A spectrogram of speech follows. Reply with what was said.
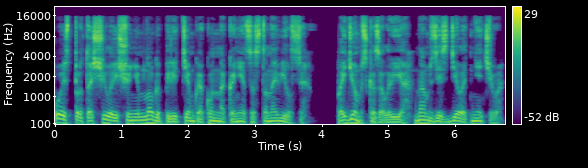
Поезд протащило еще немного перед тем, как он наконец остановился. «Пойдем», — сказал Илья, — «нам здесь делать нечего.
